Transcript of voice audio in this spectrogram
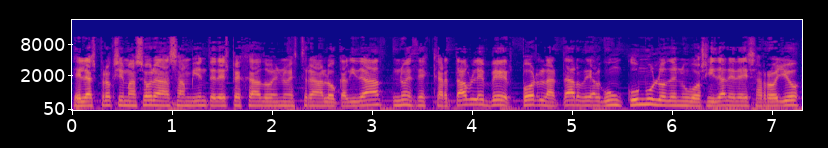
En las próximas horas, ambiente despejado en nuestra localidad. No es descartable ver por la tarde algún cúmulo de nubosidad de desarrollo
